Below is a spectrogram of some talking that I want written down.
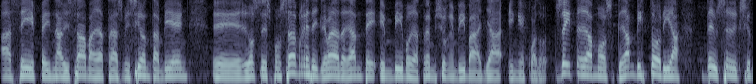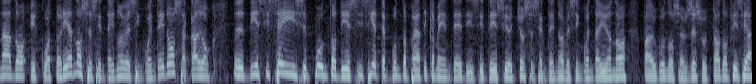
Así finalizaba la transmisión también. Eh, los responsables de llevar adelante en vivo la transmisión en vivo allá en Ecuador. Reiteramos, gran victoria del seleccionado ecuatoriano, 69-52, sacaron eh, 16 puntos, 17 puntos prácticamente, 17-18, 69-51 para algunos el resultado oficial,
